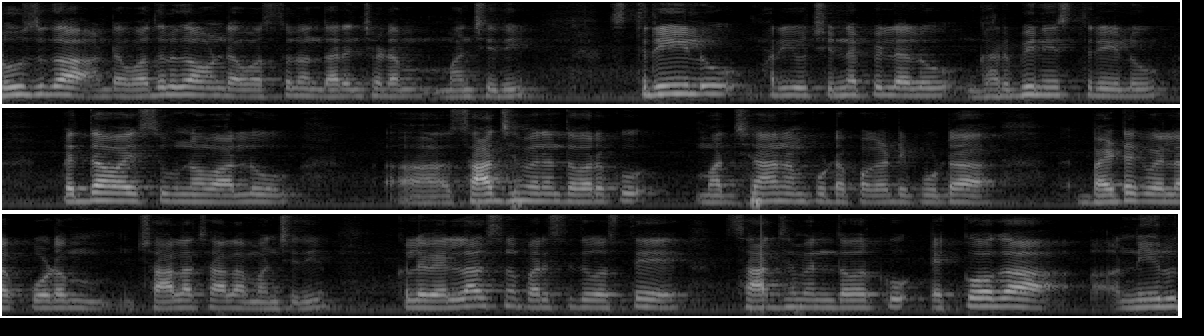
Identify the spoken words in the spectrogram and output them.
లూజ్గా అంటే వదులుగా ఉండే వస్తువులను ధరించడం మంచిది. స్త్రీలు మరియు చిన్నపిల్లలు గర్భిణీ స్త్రీలు పెద్ద వయసు ఉన్న వాళ్ళు సాధ్యమైనంత వరకు మధ్యాహ్నం పూట పగటి పూట బయటకు వెళ్ళకపోవడం చాలా చాలా మంచిది. ఒకవేళ వెళ్ళాల్సిన పరిస్థితి వస్తే సాధ్యమైనంత వరకు ఎక్కువగా నీరు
